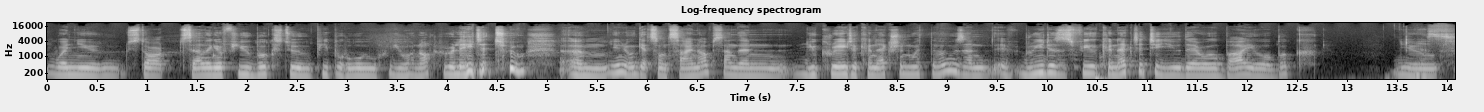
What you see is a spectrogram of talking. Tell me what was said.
when you start selling a few books to people who you are not related to, um, you know, get some sign-ups, and then you create a connection with those. And if readers feel connected to you, they will buy your book. You Yes.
